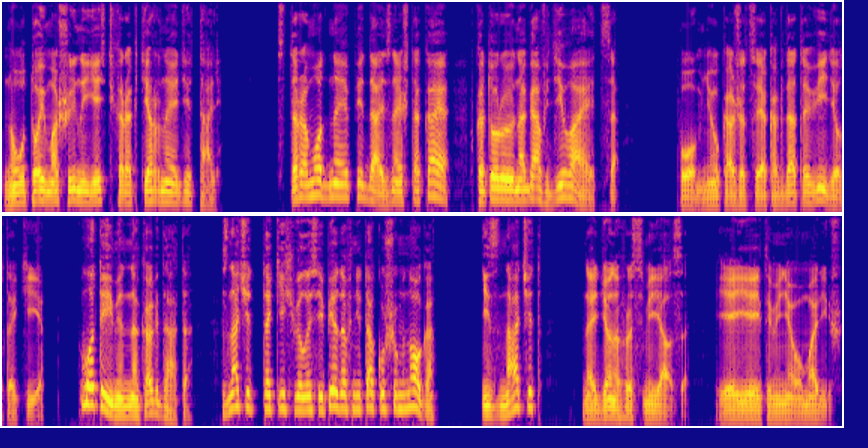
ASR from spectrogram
Но у той машины есть характерная деталь. Старомодная педаль, знаешь, такая, которую нога вдевается. Помню, кажется, я когда-то видел такие. Вот именно, когда-то. Значит, таких велосипедов не так уж и много. И значит, Найденов рассмеялся. Ей-ей, ты меня уморишь.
